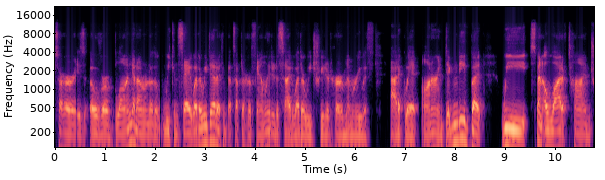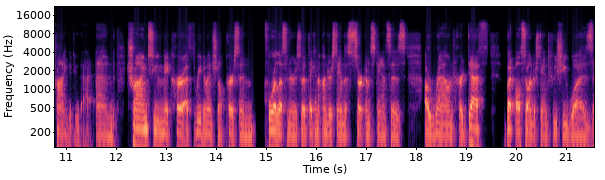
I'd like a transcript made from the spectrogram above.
to her is overblowing it. I don't know that we can say whether we did. I think that's up to her family to decide whether we treated her memory with adequate honor and dignity. But we spent a lot of time trying to do that and trying to make her a three dimensional person for listeners so that they can understand the circumstances around her death but also understand who she was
